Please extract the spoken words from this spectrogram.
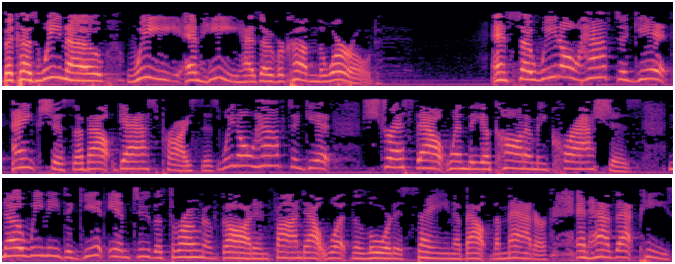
because we know we and He has overcome the world. And so we don't have to get anxious about gas prices. We don't have to get stressed out when the economy crashes. No, we need to get into the throne of God and find out what the Lord is saying about the matter and have that peace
